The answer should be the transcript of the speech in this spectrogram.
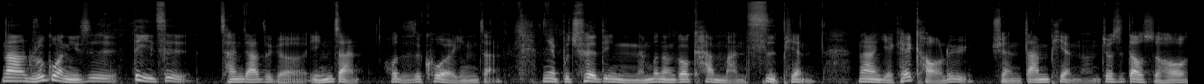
那如果你是第一次参加这个影展或者是库尔影展，你也不确定能不能够看满四片，那也可以考虑。选单片呢，就是到时候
